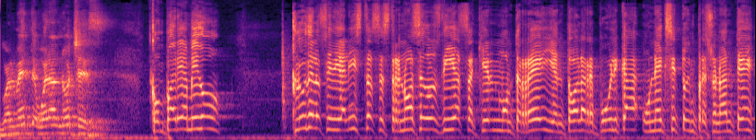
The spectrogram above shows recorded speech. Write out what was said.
Igualmente, buenas noches. Compadre amigo, Club de los Idealistas se estrenó hace dos días aquí en Monterrey y en toda la República. Un éxito impresionante.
